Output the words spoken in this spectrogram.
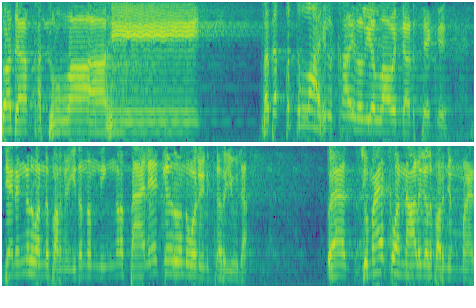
صدقة الله സദക്കത്തുല്ലാഹിൽ ഖായിർ അലിയല്ലാവിന്റെ അടുത്തേക്ക് ജനങ്ങൾ വന്ന് പറഞ്ഞു ഇതൊന്നും നിങ്ങളെ തലേ കയറുമെന്ന് പോലും എനിക്കറിയൂല ഏ, ജുമാക്ക് വന്ന ആളുകൾ പറഞ്ഞു മഴ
